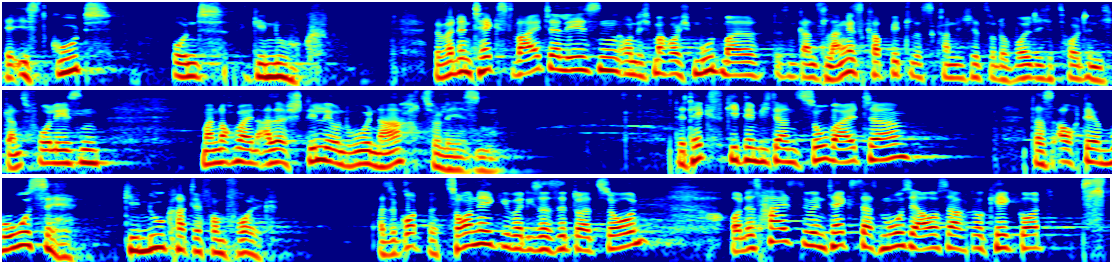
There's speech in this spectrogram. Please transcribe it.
Er ist gut und genug. Wenn wir den Text weiterlesen, und ich mache euch Mut, mal, das ist ein ganz langes Kapitel, das kann ich jetzt oder wollte ich jetzt heute nicht ganz vorlesen, mal nochmal in aller Stille und Ruhe nachzulesen. Der Text geht nämlich dann so weiter, dass auch der Mose genug hatte vom Volk. Also Gott wird zornig über diese Situation. Und es das heißt über den Text, dass Mose auch sagt, okay Gott, pst,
